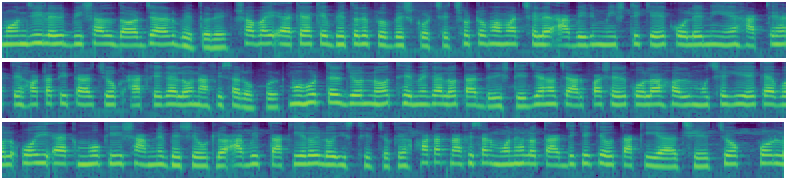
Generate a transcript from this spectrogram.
মঞ্জিলের বিশাল দরজার ভেতরে সবাই একে একে ভেতরে প্রবেশ করছে। ছোট মামার ছেলে আবির মিষ্টিকে কোলে নিয়ে হাঁটতে হাঁটতে হঠাৎই তার চোখ আটকে গেল নাফিসার ওপর। মুহূর্তের জন্য থেমে গেল তার দৃষ্টি, যেন চারপাশের কোলাহল মুছে গিয়ে কেবল ওই এক মুখই সামনে ভেসে উঠল। আবির তাকিয়ে রইল স্থির চোখে। হঠাৎ নাফিসার মনে হলো তার দিকে কেউ তাকিয়ে আছে। চোখ পড়ল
